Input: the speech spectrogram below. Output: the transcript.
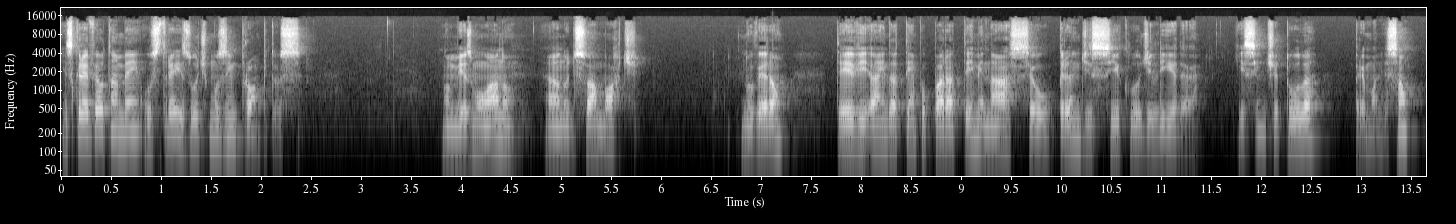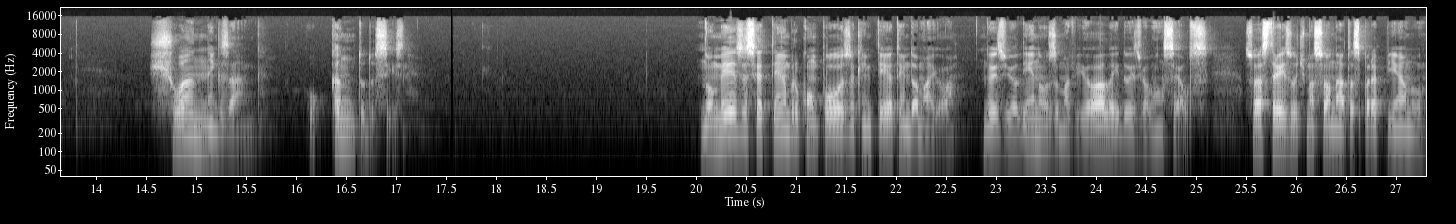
Escreveu também os três últimos impromptus. No mesmo ano, ano de sua morte, no verão, teve ainda tempo para terminar seu grande ciclo de Lieder, que se intitula Premonição Xuanzang, o Canto do Cisne. No mês de setembro compôs o quinteto em Dó maior, dois violinos, uma viola e dois violoncelos. Suas três últimas sonatas para piano,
